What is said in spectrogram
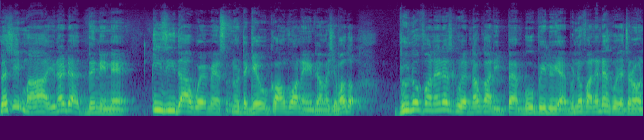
လက်ရှိမှာ United အသင်းအနေနဲ့ easy သာဝယ်မယ်ဆိုတော့တကယ်ကိုကောင်းသွားနိုင်တယ်မှာရှိ ဘာလို့ Bruno Fernandes ကိုလည်းနောက်ကနေပန်ပိုးပေးလို့ရတယ် Bruno Fernandes ကိုလည်းကျွန်တော်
